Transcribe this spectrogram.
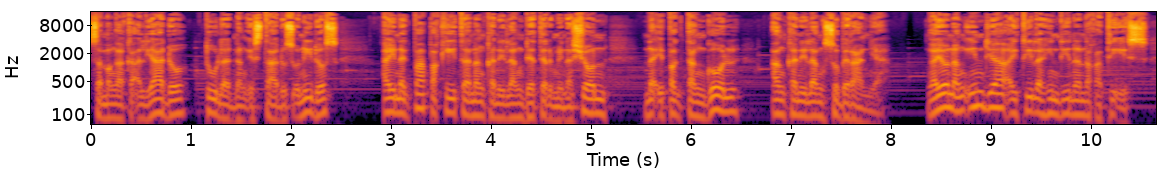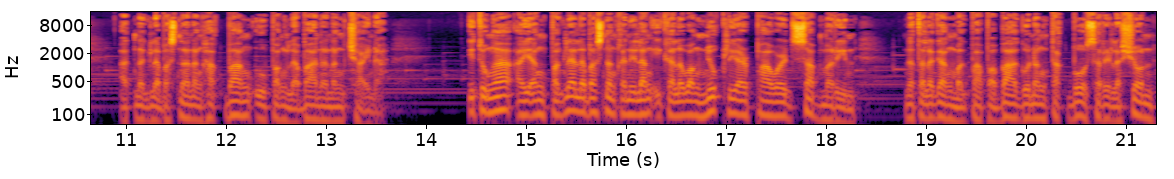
sa mga kaalyado tulad ng Estados Unidos ay nagpapakita ng kanilang determinasyon na ipagtanggol ang kanilang soberanya. Ngayon ang India ay tila hindi na nakatiis at naglabas na ng hakbang upang labanan ng China. Ito nga ay ang paglalabas ng kanilang ikalawang nuclear-powered submarine na talagang magpapabago ng takbo sa relasyon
